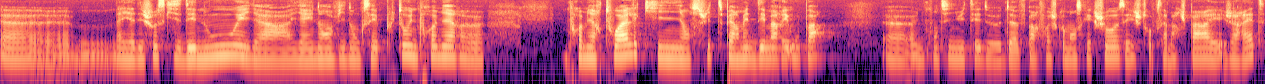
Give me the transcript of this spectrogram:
euh, bah, il y a des choses qui se dénouent et il y a, une envie. Donc c'est plutôt une première, euh, une première toile qui ensuite permet de démarrer ou pas euh, une continuité d'œuvre. Parfois, je commence quelque chose et je trouve que ça marche pas et j'arrête.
